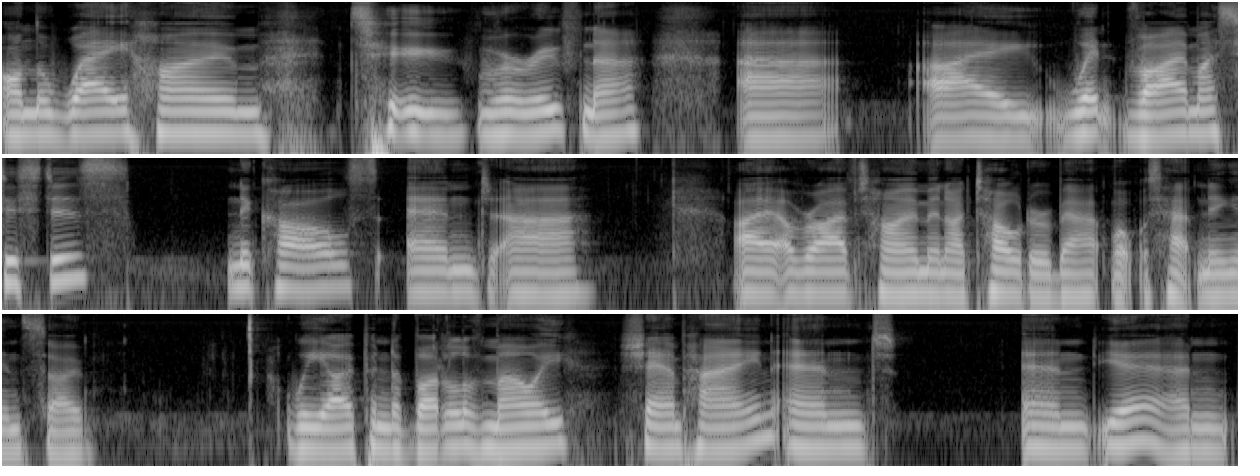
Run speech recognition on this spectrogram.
on the way home to Mooroopna, uh, I went via my sister's, Nicole's, and uh, I arrived home and I told her about what was happening. And so we opened a bottle of Moët champagne and and yeah, and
